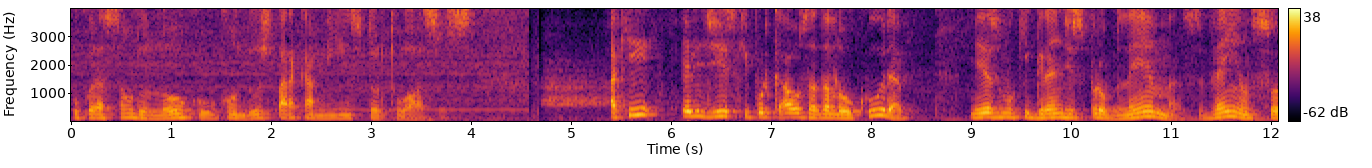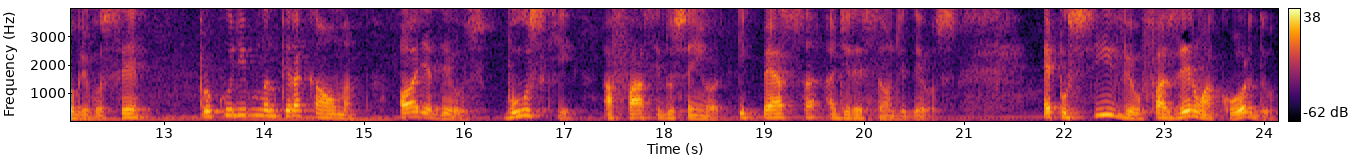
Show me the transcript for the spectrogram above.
o coração do louco o conduz para caminhos tortuosos. Aqui ele diz que por causa da loucura, mesmo que grandes problemas venham sobre você, procure manter a calma. Ore a Deus, busque a face do Senhor e peça a direção de Deus. É possível fazer um acordo?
